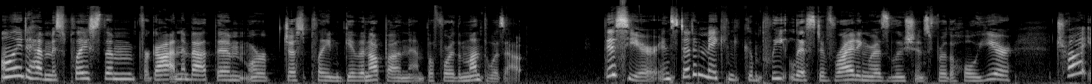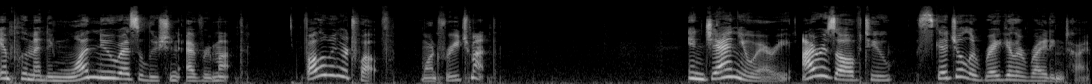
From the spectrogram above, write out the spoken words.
only to have misplaced them, forgotten about them, or just plain given up on them before the month was out? This year, instead of making a complete list of writing resolutions for the whole year, try implementing one new resolution every month. Following are 12, one for each month. In January, I resolved to schedule a regular writing time.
